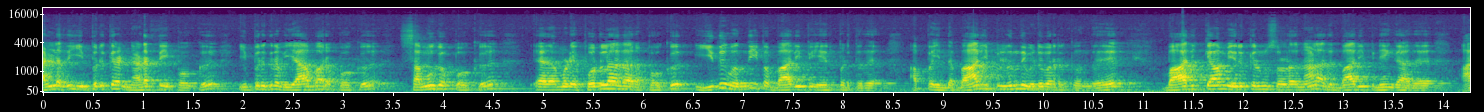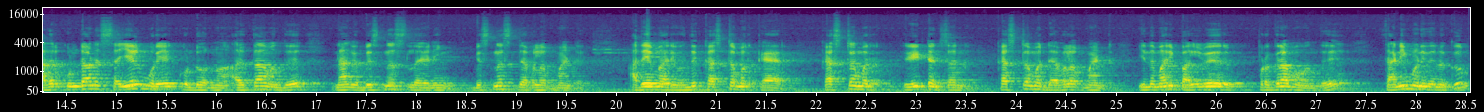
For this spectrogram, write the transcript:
அல்லது இப்போ இருக்கிற நடத்தை போக்கு இப்போ இருக்கிற வியாபார போக்கு சமூக போக்கு நம்முடைய பொருளாதார போக்கு இது வந்து இப்போ பாதிப்பை ஏற்படுத்துது. அப்போ இந்த பாதிப்பிலிருந்து விடுவதற்கு வந்து பாதிக்காமல் இருக்கணும்னு சொல்கிறதுனால அது பாதிப்பு நீங்காது. அதற்குண்டான செயல்முறையை கொண்டு வரணும். அதுதான் வந்து நாங்கள் பிஸ்னஸ் லேர்னிங் பிஸ்னஸ் டெவலப்மெண்ட் அதே மாதிரி வந்து customer care customer retention customer development இந்த மாதிரி பல்வேறு ப்ரோக்ராமை வந்து தனி மனிதனுக்கும்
